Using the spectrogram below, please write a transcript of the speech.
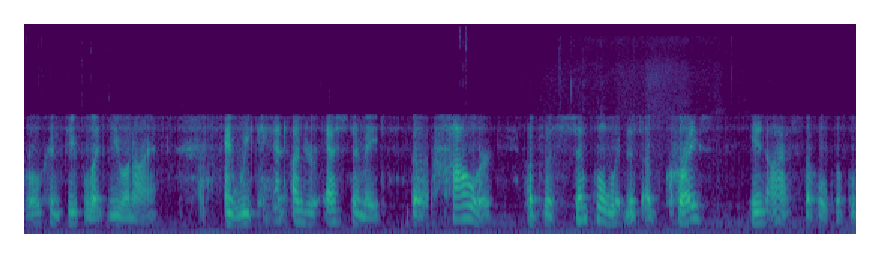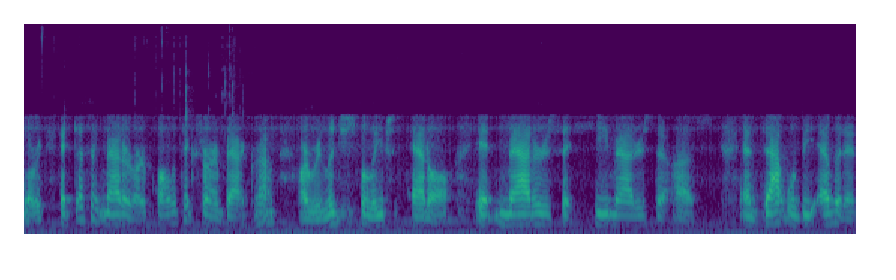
broken people like you and I. And we can't underestimate the power of the simple witness of Christ in us the hope of glory. It doesn't matter our politics or our background, our religious beliefs at all. It matters that He matters to us. And that will be evident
